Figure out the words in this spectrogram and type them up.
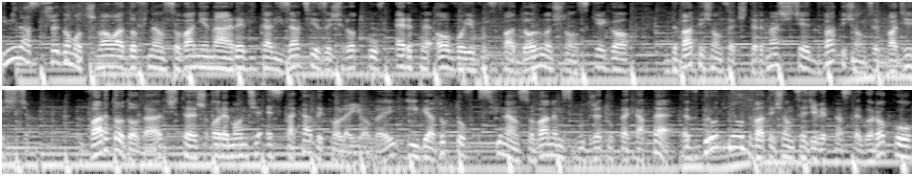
Gmina Strzegom otrzymała dofinansowanie na rewitalizację ze środków RPO województwa dolnośląskiego 2014-2020. Warto dodać też o remoncie estakady kolejowej i wiaduktów sfinansowanym z budżetu PKP. W grudniu 2019 roku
